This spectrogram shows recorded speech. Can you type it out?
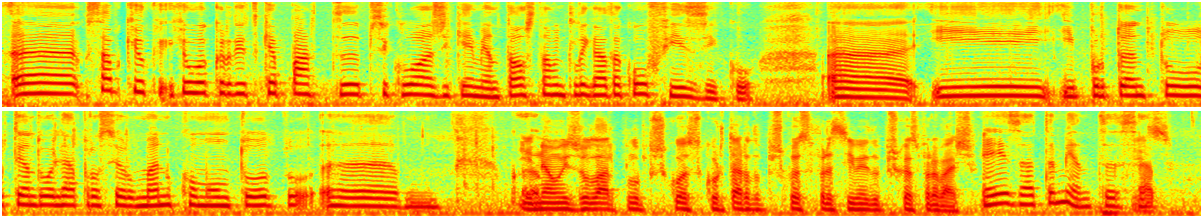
Uh, sabe que eu, que eu acredito que a parte psicológica e mental está muito ligada com o físico uh, e, e, portanto, tendo a olhar para o ser humano como um todo. Uh, e não isolar pelo pescoço, cortar do pescoço para cima e do pescoço para baixo. É exatamente, sabe? Isso.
